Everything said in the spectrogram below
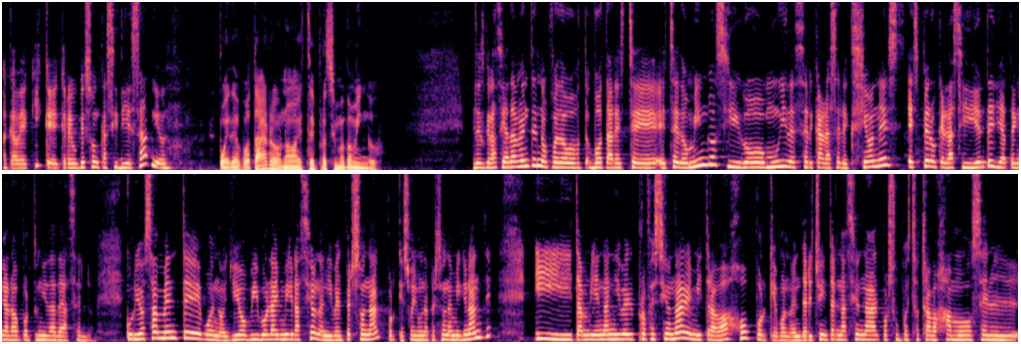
acabé aquí, que creo que son casi 10 años. ¿Puedes votar o no este próximo domingo? Desgraciadamente no puedo votar este, este domingo, sigo muy de cerca las elecciones, espero que la siguiente ya tenga la oportunidad de hacerlo. Curiosamente, bueno, yo vivo la inmigración a nivel personal porque soy una persona migrante y también a nivel profesional en mi trabajo porque, bueno, en Derecho Internacional, por supuesto, trabajamos el,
